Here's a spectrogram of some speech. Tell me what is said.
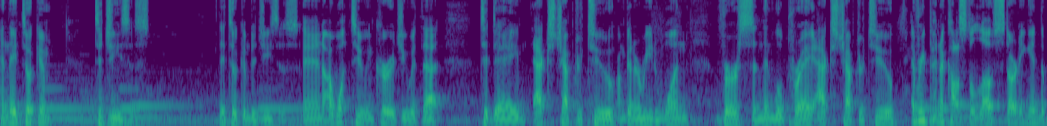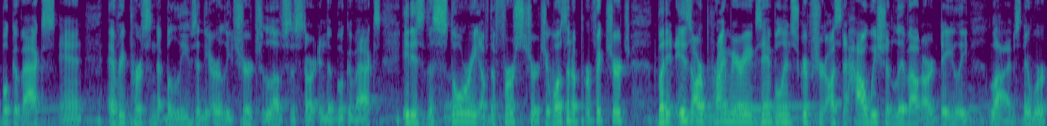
and they took him to Jesus they took him to Jesus. And I want to encourage you with that today. Acts chapter 2, I'm going to read one verse and then we'll pray. Acts chapter 2. Every Pentecostal loves starting in the book of Acts, and every person that believes in the early church loves to start in the book of Acts. It is the story of the first church. It wasn't a perfect church, but it is our primary example in Scripture as to how we should live out our daily lives. There were.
